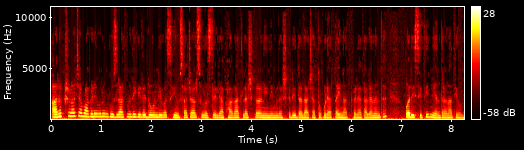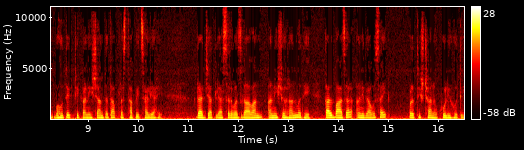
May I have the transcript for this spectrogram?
आरक्षणाच्या मागणीवरून गुजरातमध्ये गेले दोन दिवस हिंसाचार सुरू असलेल्या भागात लष्कर आणि निमलष्करी दलाच्या तुकड्या तैनात करण्यात आल्यानंतर परिस्थिती नियंत्रणात येऊन बहुतेक ठिकाणी शांतता प्रस्थापित झाली आहे. राज्यातल्या सर्वच गावां आणि शहरांमध्ये काल बाजार आणि व्यावसायिक प्रतिष्ठानं खुली होती.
